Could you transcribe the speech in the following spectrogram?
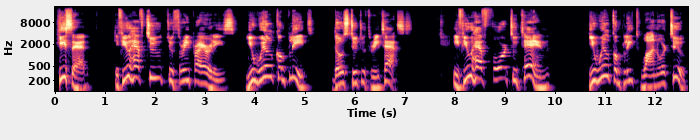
He said if you have two to three priorities, you will complete those two to three tasks. If you have four to 10, you will complete one or two.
